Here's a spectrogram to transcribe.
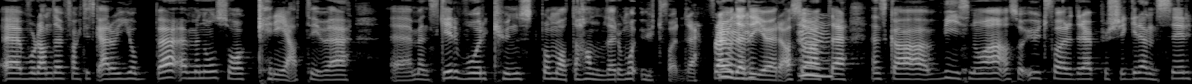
Eh, hvordan det faktisk er å jobbe eh, med noen så kreative eh, mennesker, hvor kunst på en måte handler om å utfordre. For det er jo det Mm. det gjør. Altså Mm. at eh, en skal vise noe, altså utfordre, pushe grenser.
